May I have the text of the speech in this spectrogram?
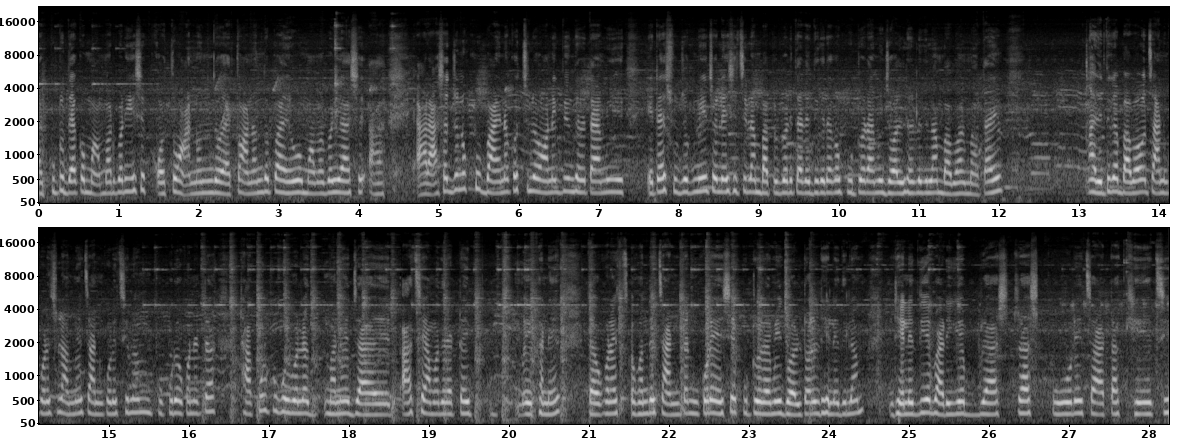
আর পুটু দেখো মামার বাড়ি এসে কত আনন্দ, এত আনন্দ পায়। ও মামার বাড়ি আসে আর আসার জন্য খুব বায়না করছিল অনেক দিন ধরে। তাই আমি এটাই সুযোগ নিয়ে চলে এসেছিলাম বাপের বাড়ি। তার এদিকে দেখো পুটোর আমি জল ঢেলে দিলাম বাবার মাথায়। আর এদিকে বাবাও চান করেছিল, আমিও চান করেছিলাম। পুকুরে ওখানে একটা ঠাকুর পুকুর বলে মানে যা আছে আমাদের একটা এখানে। তা ওখানে, ওখান থেকে চান টান করে এসে পুটোর আমি জল টল ঢেলে দিলাম। ঢেলে দিয়ে বাড়ি গিয়ে ব্রাশ ট্রাশ করে চাটা খেয়েছি।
